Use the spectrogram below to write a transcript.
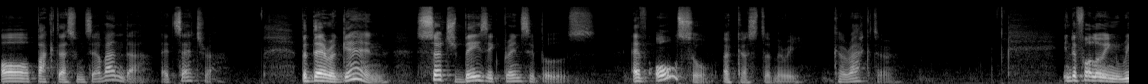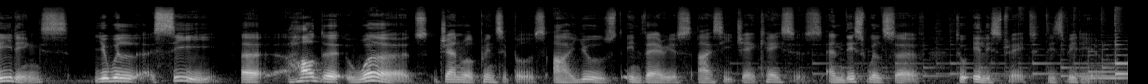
or pacta sunt servanda, etc. But there again, such basic principles have also a customary character. In the following readings, you will see uh, how the words general principles are used in various ICJ cases, and this will serve to illustrate this video.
